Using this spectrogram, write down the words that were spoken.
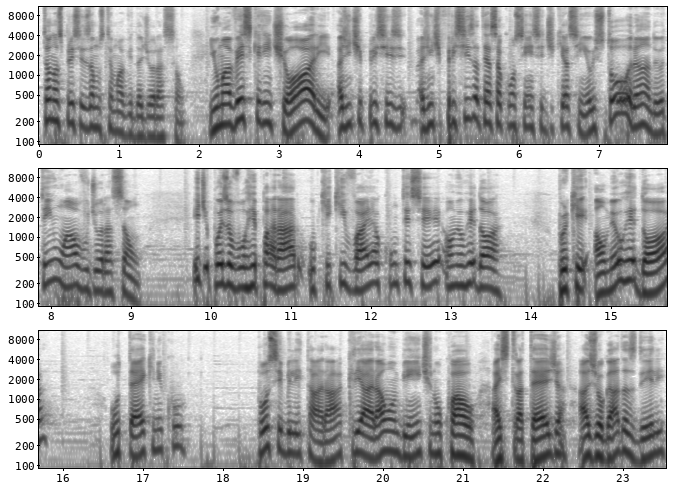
Então nós precisamos ter uma vida de oração. E uma vez que a gente ore, a gente precisa, a gente precisa ter essa consciência de que assim, eu estou orando, eu tenho um alvo de oração e depois eu vou reparar o que, que vai acontecer ao meu redor. Porque ao meu redor, o técnico possibilitará, criará um ambiente no qual a estratégia, as jogadas dele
